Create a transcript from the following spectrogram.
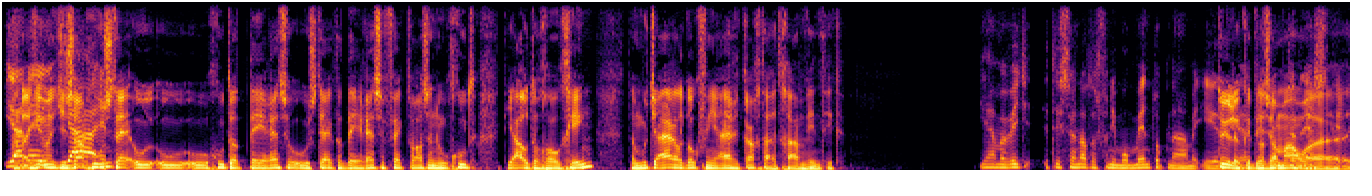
Ja, want, nee, want je ja, zag hoe, en- hoe, hoe, hoe goed dat DRS, hoe sterk dat DRS-effect was en hoe goed die auto gewoon ging. Dan moet je eigenlijk ook van je eigen kracht uitgaan, vind ik. Ja, maar weet je, het is dan altijd van die momentopname eerder. Tuurlijk, het is allemaal. Uh, eh,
